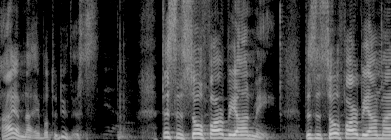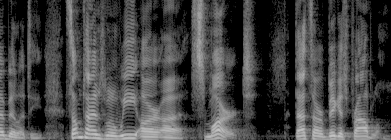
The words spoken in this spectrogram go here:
I am not able to do this. Yeah. This is so far beyond me. This is so far beyond my ability. Sometimes when we are uh, smart, that's our biggest problem.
